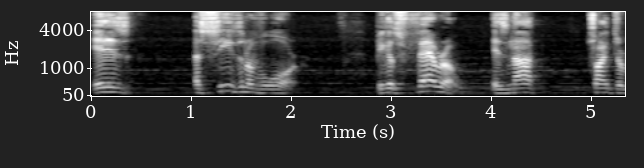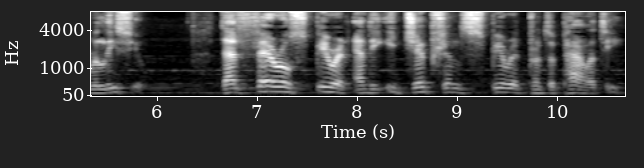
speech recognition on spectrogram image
It is a season of war because Pharaoh is not trying to release you. That Pharaoh spirit and the Egyptian spirit principality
